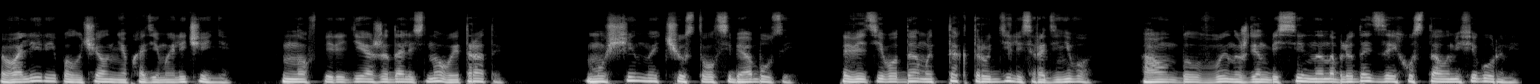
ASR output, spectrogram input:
Валерий получал необходимое лечение, но впереди ожидались новые траты. Мужчина чувствовал себя обузой, ведь его дамы так трудились ради него, а он был вынужден бессильно наблюдать за их усталыми фигурами.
